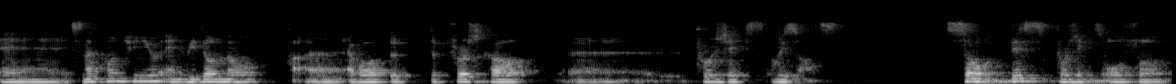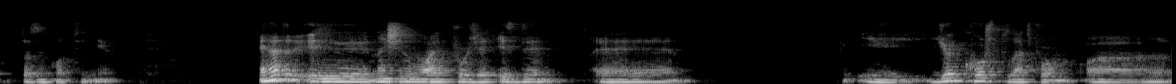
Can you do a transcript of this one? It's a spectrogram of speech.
Uh, it's not continue, and we don't know uh, about the, the first call project's results. So this project is also doesn't continue. Another uh, nationwide project is the uh, YÖK course platform uh,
